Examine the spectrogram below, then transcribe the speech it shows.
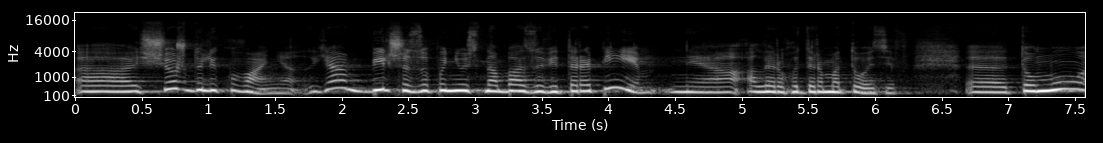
Е, Що ж до лікування? Я більше зупинюсь на базовій терапії е, алергодерматозів, Е, тому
